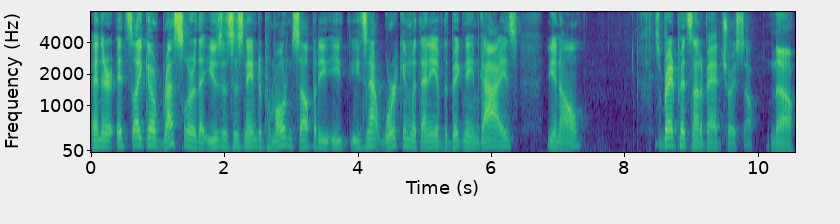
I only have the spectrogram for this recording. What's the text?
And there, it's like a wrestler that uses his name to promote himself, but he, he he's not working with any of the big name guys. You know. So Brad Pitt's not a bad choice, though. No,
